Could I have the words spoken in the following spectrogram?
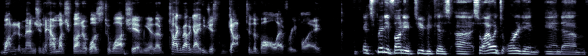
wanted to mention how much fun it was to watch him. You know, talk about a guy who just got to the ball every play it's pretty funny too because uh, so I went to Oregon and um,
